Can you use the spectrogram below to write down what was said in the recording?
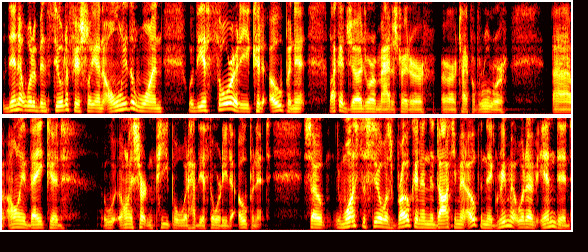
Then it would have been sealed officially, and only the one with the authority could open it, like a judge or a magistrate or, or type of ruler. Um, only they could, only certain people would have the authority to open it. So once the seal was broken and the document opened, the agreement would have ended.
